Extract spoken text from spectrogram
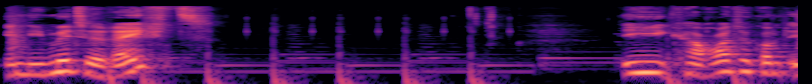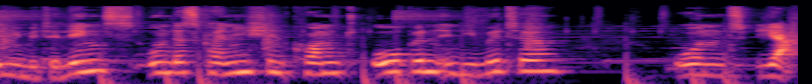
in die Mitte rechts die Karotte kommt in die Mitte links und das Kaninchen kommt oben in die Mitte. Und ja,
